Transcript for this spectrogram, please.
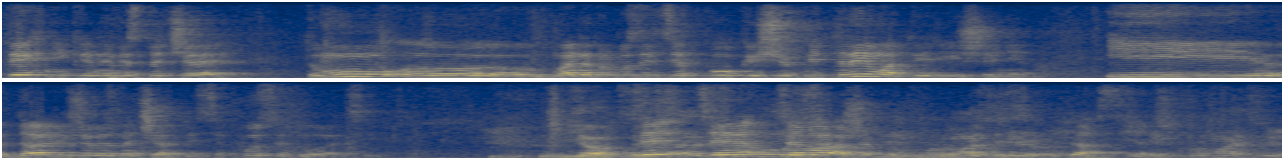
Техніки не вистачає. Тому е, в мене пропозиція поки що підтримати рішення і далі вже визначатися по ситуації. Я Це, це, це ваша інформацію, пропозиція. Да, інформацію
